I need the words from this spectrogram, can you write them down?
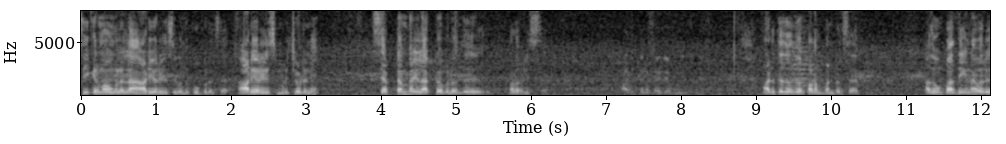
சீக்கிரமாக உங்களை எல்லாம் ஆடியோ ரீல்ஸுக்கு வந்து கூப்பிட்றேன் சார். ஆடியோ ரீல்ஸ் முடிச்ச உடனே செப்டம்பர் இல்லை அக்டோபரில் வந்து படம் ரிலீஸ் சார். அடுத்தது வந்து ஒரு படம் பண்ணுறேன் சார். அதுவும் பார்த்தீங்கன்னா ஒரு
